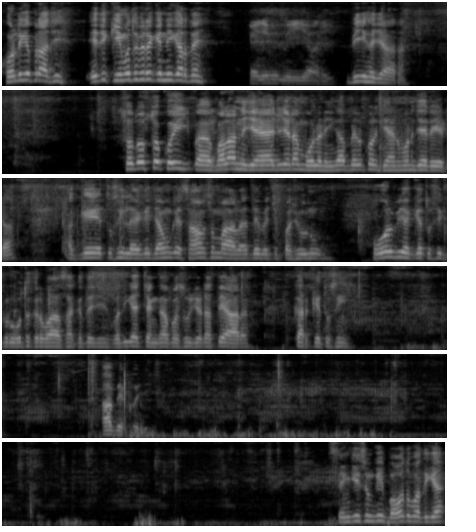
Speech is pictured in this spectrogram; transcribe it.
ਖੋਲੀਏ ਭਰਾ ਜੀ ਇਹਦੀ ਕੀਮਤ ਵੀਰੇ ਕਿੰਨੀ ਕਰਦੇ? ਇਹਦੀ ਵੀ 20000 ਹੀ 20000 ਸੋ ਦੋਸਤੋ ਕੋਈ ਬੜਾ ਨਜਾਇਜ਼ ਜਿਹੜਾ ਮੁੱਲ ਨਹੀਂਗਾ ਬਿਲਕੁਲ ਜੈਨੂਨ ਜੇ ਰੇਟ ਆ। ਅੱਗੇ ਤੁਸੀਂ ਲੈ ਕੇ ਜਾਓਗੇ ਸਾਂਭ ਸੰਭਾਲ ਦੇ ਵਿੱਚ ਪਸ਼ੂ ਨੂੰ ਹੋਰ ਵੀ ਅੱਗੇ ਤੁਸੀਂ ਗਰੋਥ ਕਰਵਾ ਸਕਦੇ ਜੀ। ਵਧੀਆ ਚੰਗਾ ਪਸ਼ੂ ਜਿਹੜਾ ਤਿਆਰ ਕਰਕੇ ਤੁਸੀਂ। ਆਹ ਦੇਖੋ ਜੀ। ਸਿੰਗੀ ਸੁੰਗੀ ਬਹੁਤ ਵਧੀਆ,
